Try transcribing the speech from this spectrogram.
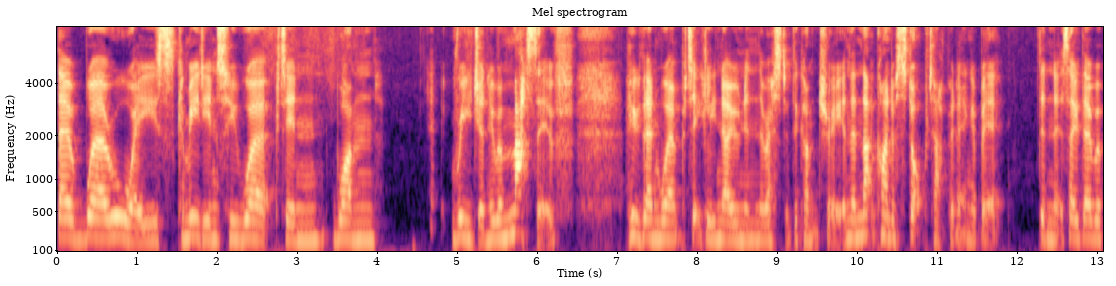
there were always comedians who worked in one region who were massive who then weren't particularly known in the rest of the country. And then that kind of stopped happening a bit didn't it? So there were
